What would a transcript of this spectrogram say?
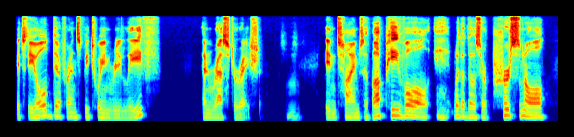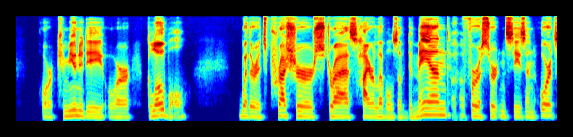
It's the old difference between relief and restoration. Mm. In times of upheaval, eh, whether those are personal or community or global, whether it's pressure, stress, higher levels of demand Uh-huh. for a certain season, or it's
